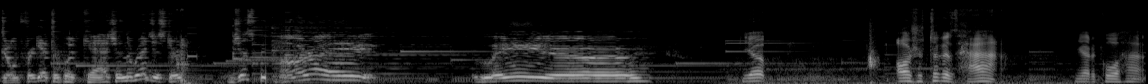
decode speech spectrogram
Don't forget to put cash in the register. Just be- All right. Later. Yep. Oh, she took his hat. He had a cool hat.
